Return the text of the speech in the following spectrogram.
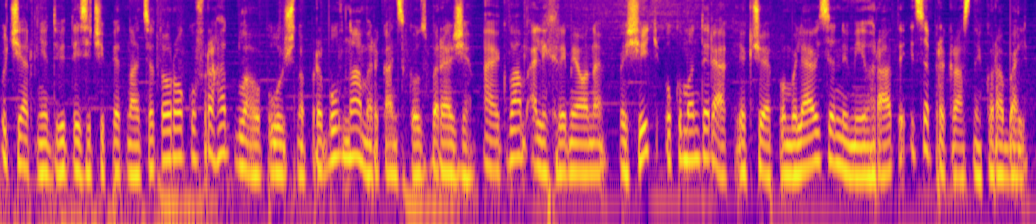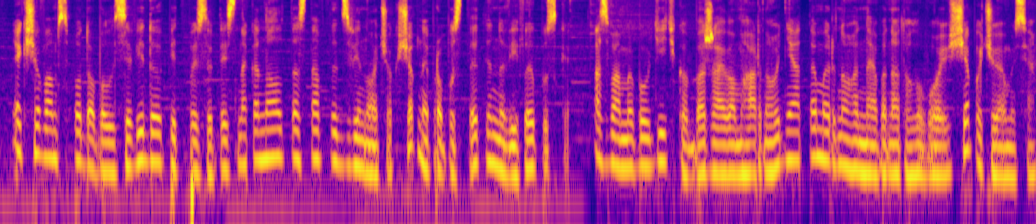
У червні 2015 року фрегат благополучно прибув на американське узбережжя. А як вам Елі Хреміоне? Пишіть у коментарях, якщо я помиляюся, не вмію грати, і це прекрасний корабель. Якщо вам сподобалося відео, підписуйтесь на канал та ставте дзвіночок, щоб не пропустити нові випуски. А з вами був Дідько. Бажаю вам гарного дня та мирного неба над головою. Ще почуємося.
